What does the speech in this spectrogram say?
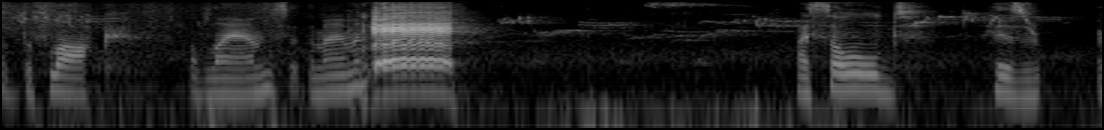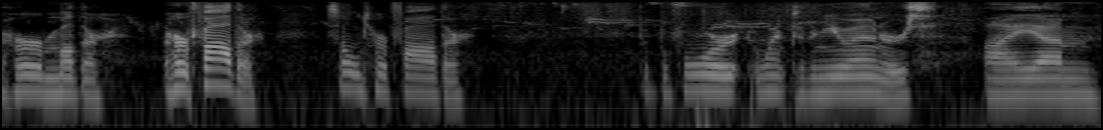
of the flock of lambs at the moment. I sold his her mother, her father, sold her father. But before it went to the new owners, I um,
